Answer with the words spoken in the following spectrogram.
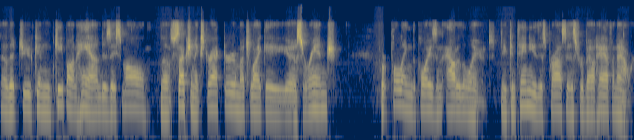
uh, that you can keep on hand is a small uh, suction extractor, much like a uh, syringe, for pulling the poison out of the wound. You continue this process for about half an hour.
